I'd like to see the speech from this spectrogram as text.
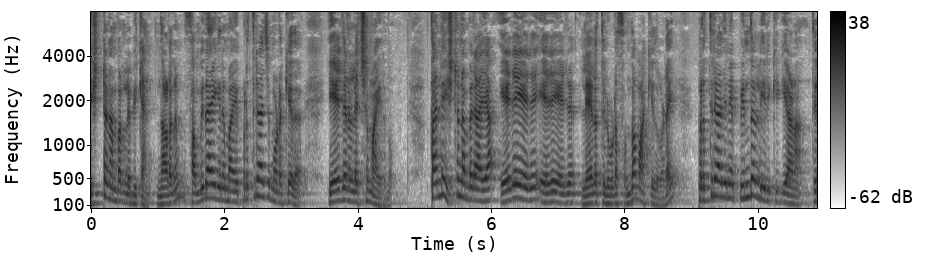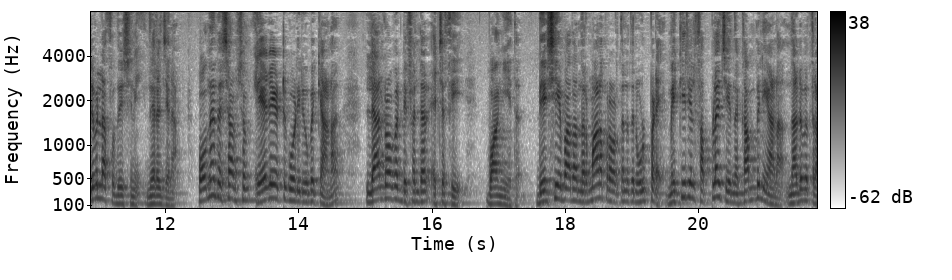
ഇഷ്ട നമ്പർ ലഭിക്കാൻ നടനും സംവിധായകനുമായ പൃഥ്വിരാജ് മുടക്കിയത് ഏഴര ലക്ഷമായിരുന്നു. തന്റെ ഇഷ്ട നമ്പരായ ഏഴ് ഏഴ് ഏഴ് ഏഴ് ലേലത്തിലൂടെ സ്വന്തമാക്കിയതോടെ പൃഥ്വിരാജിനെ പിന്തള്ളിയിരിക്കുകയാണ് തിരുവല്ല സ്വദേശിനി നിരഞ്ജന. ഒന്ന് ദശാംശം ഏഴ് എട്ട് കോടി രൂപയ്ക്കാണ് Land Rover Defender H S C വാങ്ങിയത്. ദേശീയപാത നിർമ്മാണ പ്രവർത്തനത്തിന് ഉൾപ്പെടെ മെറ്റീരിയൽ സപ്ലൈ ചെയ്യുന്ന കമ്പനിയാണ് നടുവത്ര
